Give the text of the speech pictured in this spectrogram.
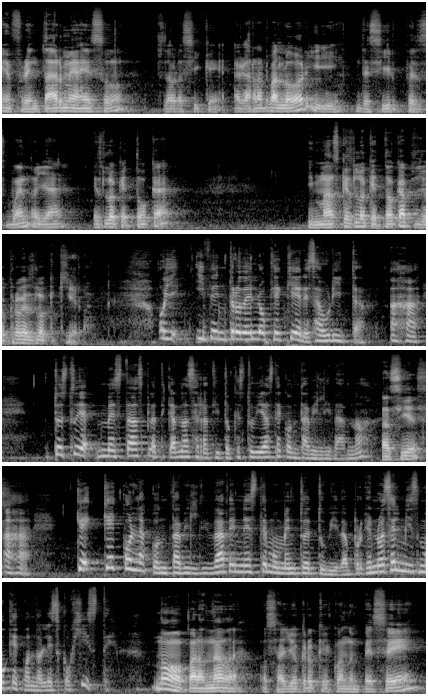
enfrentarme a eso, pues ahora sí que agarrar valor y decir, pues bueno, ya es lo que toca. Y más que es lo que toca, pues yo creo que es lo que quiero. Oye, y dentro de lo que quieres ahorita, ajá, tú me estabas platicando hace ratito que estudiaste contabilidad, ¿no? Así es. Ajá. ¿Qué, ¿Qué, con la contabilidad en este momento de tu vida? Porque no es el mismo que cuando la escogiste. No, para nada. O sea, yo creo que cuando empecé,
